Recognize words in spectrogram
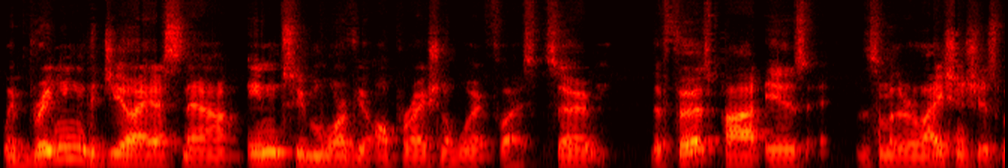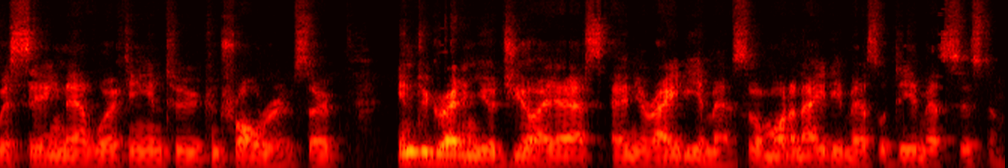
we're bringing the GIS now into more of your operational workflows. So the first part is some of the relationships we're seeing now working into control rooms. So integrating your GIS and your ADMS or modern ADMS or DMS system.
